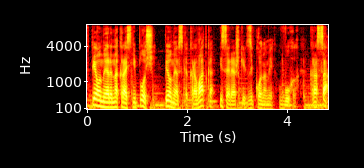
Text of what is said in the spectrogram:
в піонери на Красній площі. Піонерська краватка і сережки з іконами в вухах. Краса.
